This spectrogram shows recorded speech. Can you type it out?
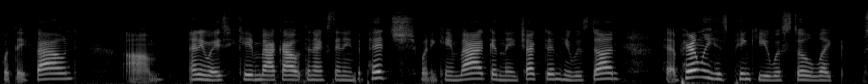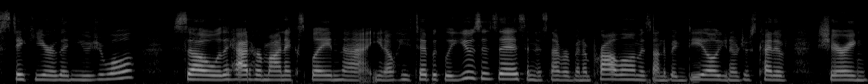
what they found. Um, anyways, he came back out the next inning to pitch. When he came back and they checked him, he was done. Apparently, his pinky was still like stickier than usual. So they had Germán explain that you know he typically uses this and it's never been a problem. It's not a big deal. You know, just kind of sharing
